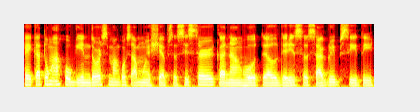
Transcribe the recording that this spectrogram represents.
Kay katong ako gi-endorse man ko sa among chef sa sister kanang hotel diri sa Zagreb City.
